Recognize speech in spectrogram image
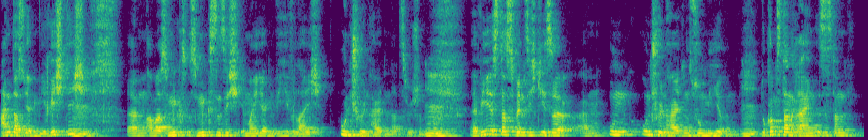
anders irgendwie richtig, mhm. ähm, aber es, mix, es mixen sich immer irgendwie vielleicht Unschönheiten dazwischen. Mhm. Äh, wie ist das, wenn sich diese ähm, Un Unschönheiten summieren? Mhm. Du kommst dann rein, ist es dann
